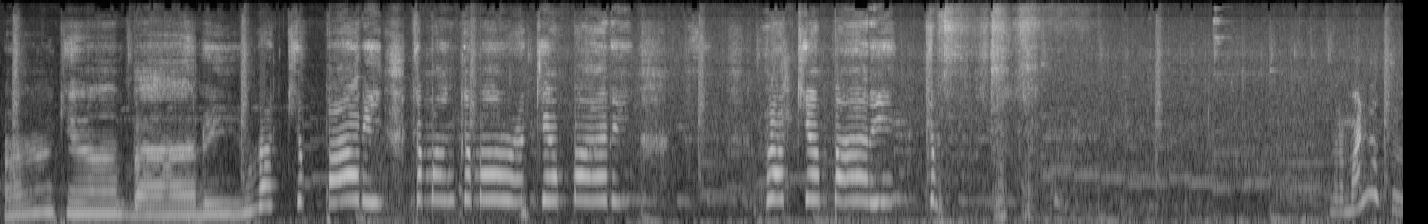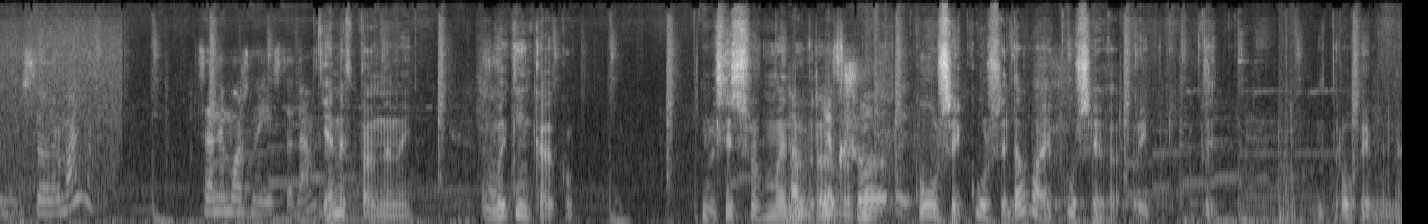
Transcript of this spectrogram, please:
Rock your body, rock your body, come on, come on, rock your body, rock your body. Come... Нормально? Тут все нормально? Це не можна їсти, да? Я не впевнений. Викинь каку. Що в мене Там, одразу? якщо Кушай, кушай, давай, кушай. Ой, блядь, не трогай мене.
